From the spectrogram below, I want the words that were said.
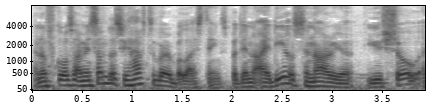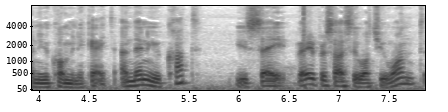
and of course i mean sometimes you have to verbalize things but in an ideal scenario you show and you communicate and then you cut you say very precisely what you want.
